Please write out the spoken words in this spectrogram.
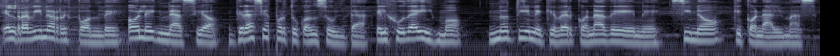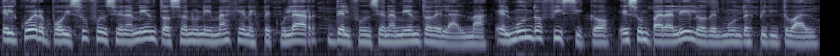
El rabino responde, hola Ignacio, gracias por tu consulta. El judaísmo no tiene que ver con ADN, sino que con almas. El cuerpo y su funcionamiento son una imagen especular del funcionamiento del alma. El mundo físico es un paralelo del mundo espiritual.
